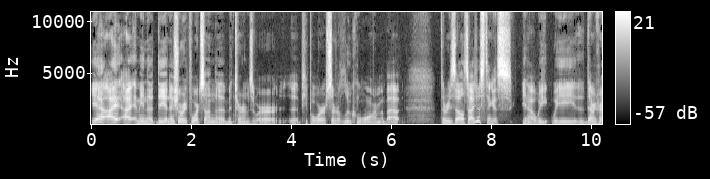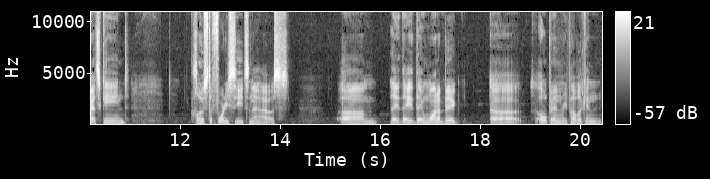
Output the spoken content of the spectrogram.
Yeah, I, I, I mean, the, the initial reports on the midterms were uh, people were sort of lukewarm about the results. I just think it's, you know, we, we, the Democrats gained close to 40 seats in the House. Um, they, they, they won a big uh, open Republican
